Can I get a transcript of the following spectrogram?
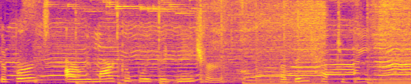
the birds are remarkably good natured, but they have to be.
